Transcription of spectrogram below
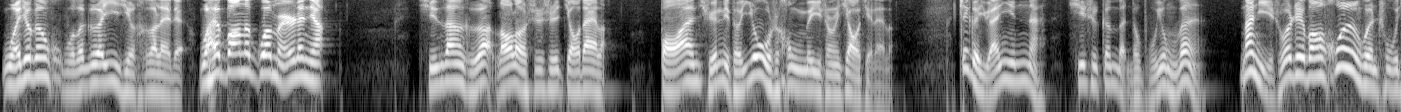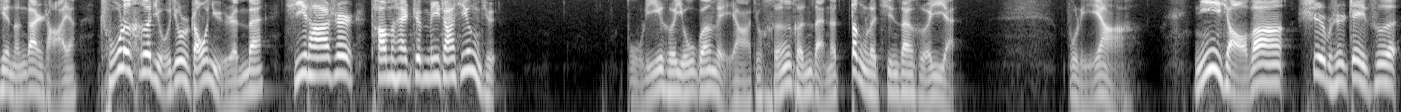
我就跟虎子哥一起喝来的，我还帮他关门了呢。秦三河老老实实交代了。保安群里头又是轰的一声笑起来了。这个原因呢，其实根本都不用问。那你说这帮混混出去能干啥呀？除了喝酒就是找女人呗，其他事儿他们还真没啥兴趣。卜离和尤管伟呀，就狠狠在那瞪了秦三河一眼。卜离呀，你小子是不是这次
